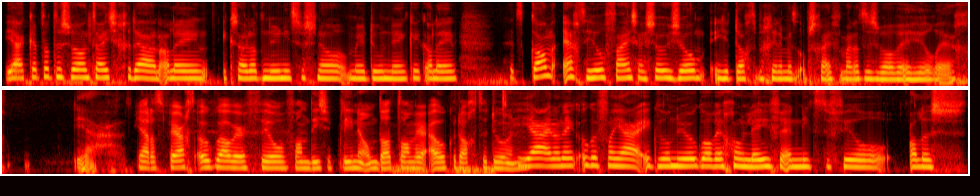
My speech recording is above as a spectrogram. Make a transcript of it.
ja, ik heb dat dus wel een tijdje gedaan. Alleen, ik zou dat nu niet zo snel meer doen, denk ik. Alleen, het kan echt heel fijn zijn, sowieso om je dag te beginnen met het opschrijven. Maar dat is wel weer heel erg, ja. Ja, dat vergt ook wel weer veel van discipline om dat dan weer elke dag te doen. Ja, en dan denk ik ook weer van, ja, ik wil nu ook wel weer gewoon leven en niet te veel alles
